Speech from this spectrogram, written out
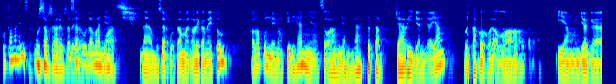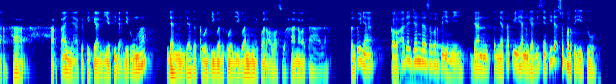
Keutamaannya besar. Besar sekali besar. Besar keutamaannya. Nah, besar keutamaan. Oleh karena itu kalaupun memang pilihannya seorang janda, tetap cari janda yang bertakwa kepada Allah, yang menjaga hak hartanya ketika dia tidak di rumah dan menjaga kewajiban-kewajibannya kepada Allah Subhanahu wa taala. Tentunya kalau ada janda seperti ini dan ternyata pilihan gadisnya tidak seperti itu,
